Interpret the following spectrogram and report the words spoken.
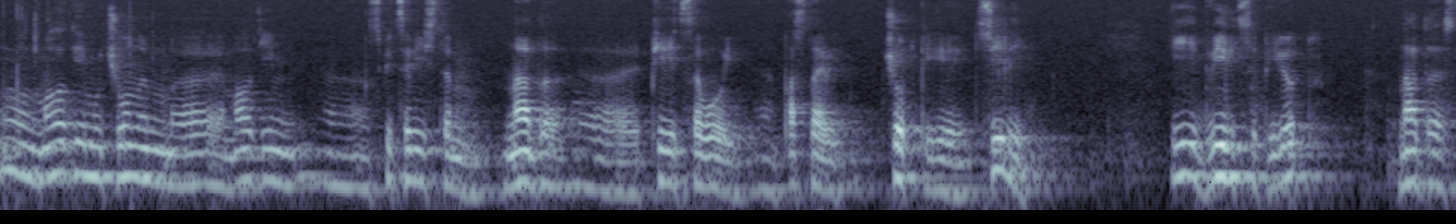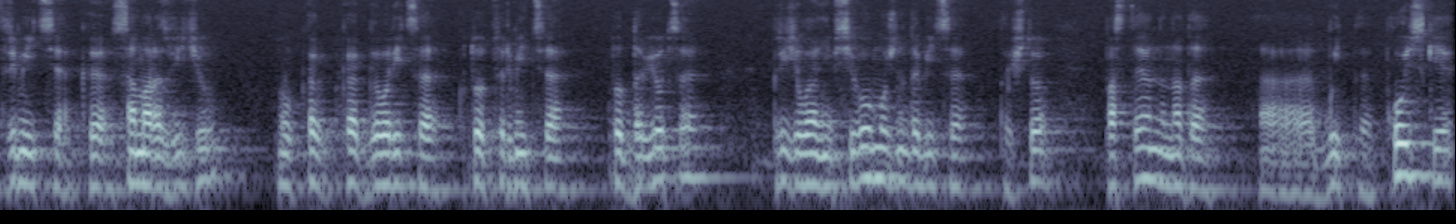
Ну, молодым ученым, э, молодым э, специалистам надо э, перед собой поставить четкие цели и двигаться вперед надо стремиться к саморазвитию. Ну, как, как говорится, кто стремится, тот добьется. При желании всего можно добиться. Так что постоянно надо э, быть в поиске.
